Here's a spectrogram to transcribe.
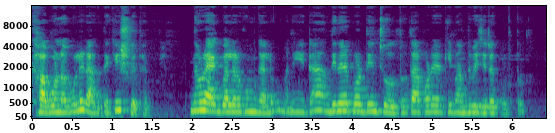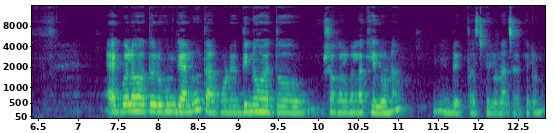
খাব না বলে রাগ দেখেই শুয়ে থাকবে। ধরো একবেলা এরকম গেল মানে এটা দিনের পর দিন চলতো, তারপরে আর কি বান্ধবী যেটা করতো। একবেলা হয়তো এরকম গেল তারপরের দিনও হয়তো সকালবেলা খেলো না ব্রেকফাস্ট খেলো না, চা খেলো না।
